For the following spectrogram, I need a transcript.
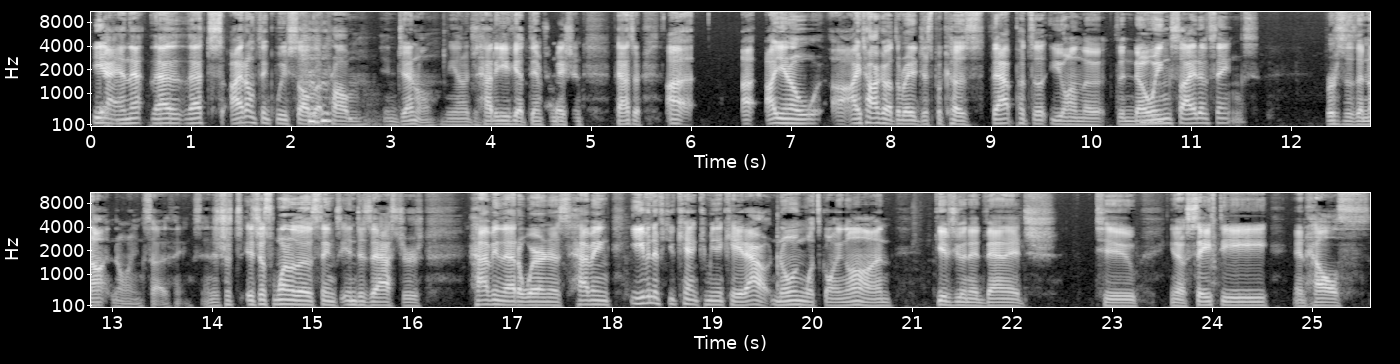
yeah and that, that that's i don't think we've solved that problem in general you know just how do you get the information faster uh, I, you know, I talk about the radio just because that puts you on the the mm-hmm. knowing mm-hmm. side of things versus the not knowing side of things, and it's just it's just one of those things in disasters. Having that awareness, having even if you can't communicate out, knowing what's going on gives you an advantage to you know safety and health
